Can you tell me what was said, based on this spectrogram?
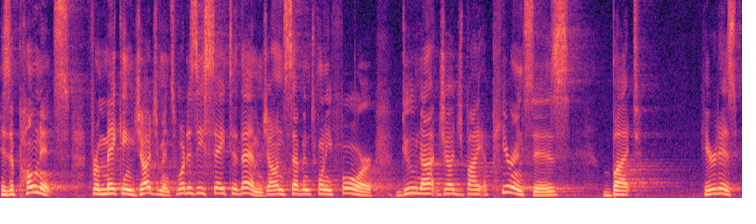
his opponents, from making judgments. What does he say to them? John 7 24, do not judge by appearances, but here it is,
